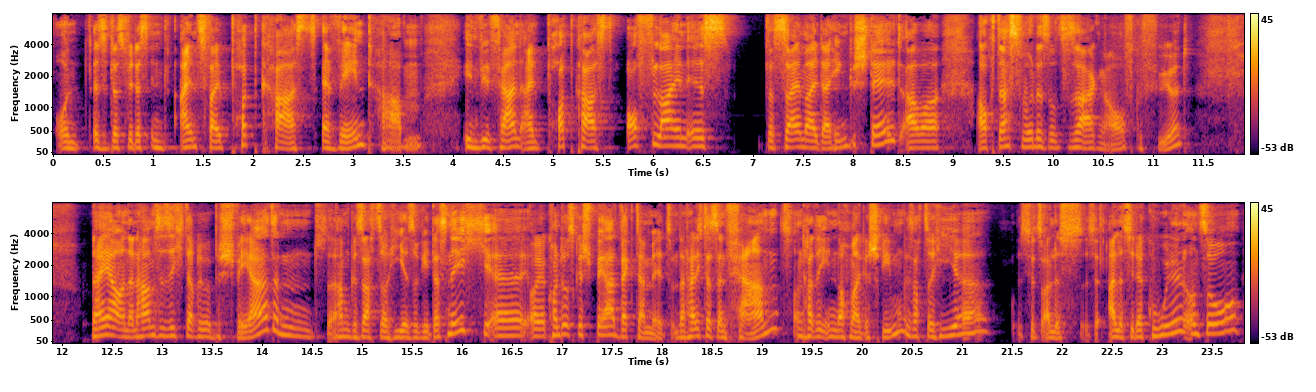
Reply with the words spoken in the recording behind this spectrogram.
und also dass wir das in ein, zwei Podcasts erwähnt haben. Inwiefern ein Podcast offline ist, das sei mal dahingestellt, aber auch das wurde sozusagen aufgeführt. Naja, und dann haben sie sich darüber beschwert und haben gesagt, so hier, so geht das nicht, äh, euer Konto ist gesperrt, weg damit. Und dann hatte ich das entfernt und hatte ihnen nochmal geschrieben, gesagt, so hier, ist jetzt alles, ist alles wieder cool und so.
